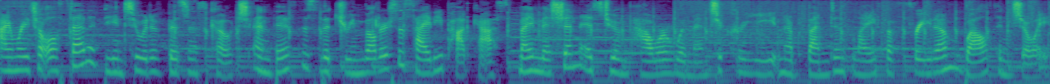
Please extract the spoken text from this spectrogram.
I'm Rachel Olstead, the Intuitive Business Coach, and this is the Dream Builder Society podcast. My mission is to empower women to create an abundant life of freedom, wealth, and joy.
